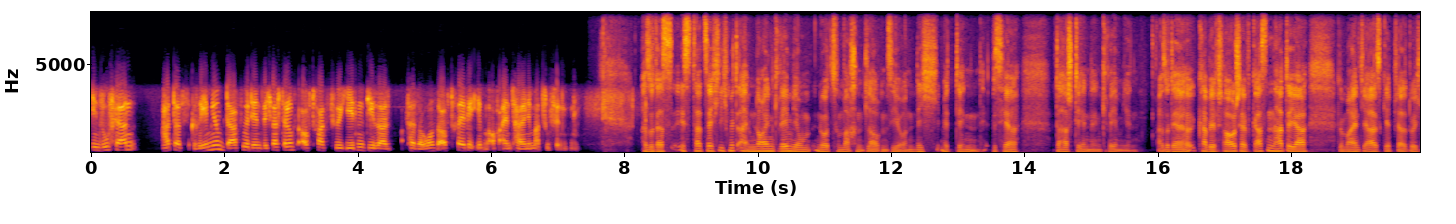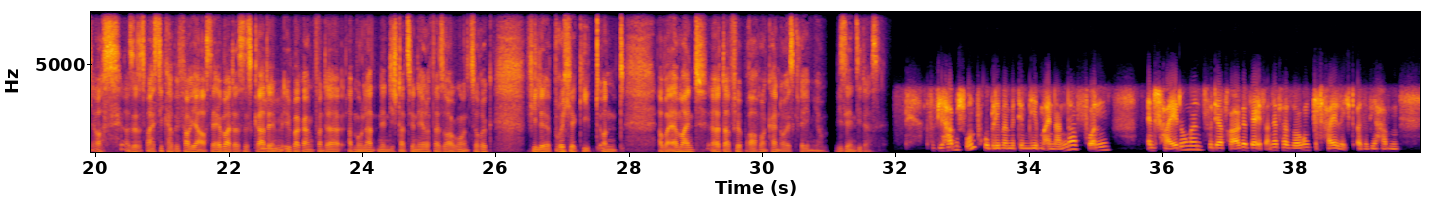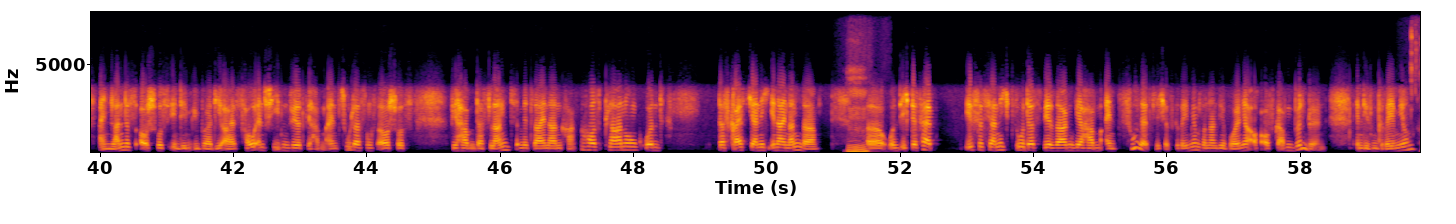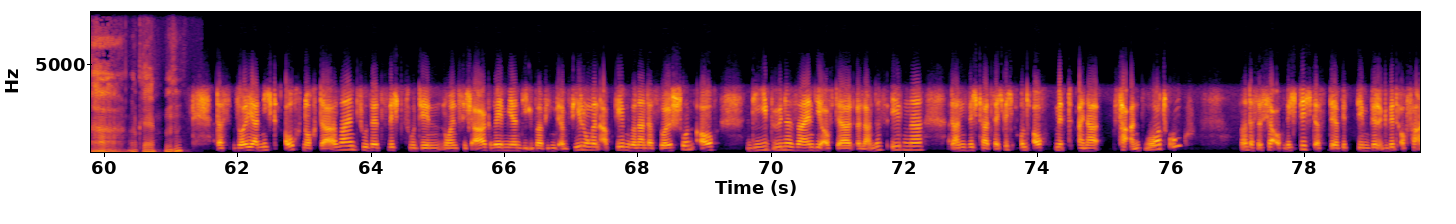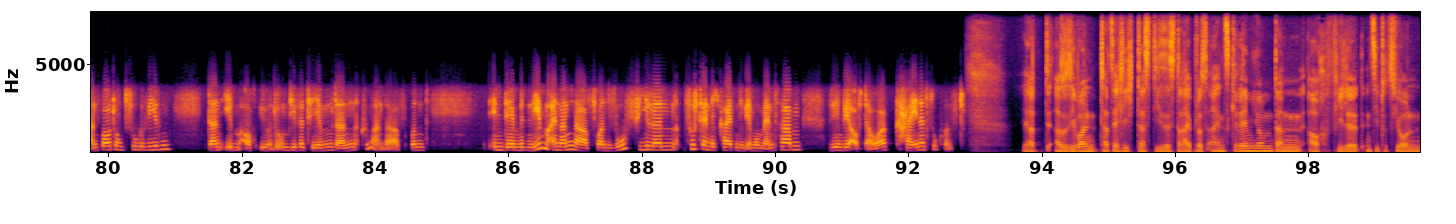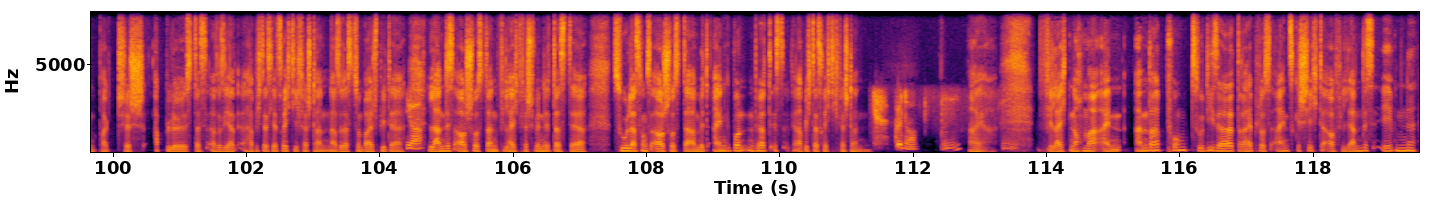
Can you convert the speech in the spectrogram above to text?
insofern hat das Gremium dafür den Sicherstellungsauftrag für jeden dieser Versorgungsaufträge eben auch einen Teilnehmer zu finden. Also das ist tatsächlich mit einem neuen Gremium nur zu machen, glauben Sie, und nicht mit den bisher dastehenden Gremien. Also der KBV-Chef Gassen hatte ja gemeint, ja, es gibt ja durchaus, also das weiß die KBV ja auch selber, dass es gerade mhm. im Übergang von der ambulanten in die stationäre Versorgung und zurück viele Brüche gibt. Und aber er meint, äh, dafür braucht man kein neues Gremium. Wie sehen Sie das? Also wir haben schon Probleme mit dem Nebeneinander von Entscheidungen zu der Frage, wer ist an der Versorgung beteiligt. Also wir haben einen Landesausschuss, in dem über die ASV entschieden wird. Wir haben einen Zulassungsausschuss. Wir haben das Land mit seiner Krankenhausplanung und das greift ja nicht ineinander. Mhm. Äh, und ich deshalb ist es ja nicht so, dass wir sagen, wir haben ein zusätzliches Gremium, sondern wir wollen ja auch Aufgaben bündeln in diesem Gremium. Ah, okay. Mhm. Das soll ja nicht auch noch da sein, zusätzlich zu den 90a-Gremien, die überwiegend Empfehlungen abgeben, sondern das soll schon auch die Bühne sein, die auf der Landesebene dann sich tatsächlich und auch mit einer Verantwortung ne, das ist ja auch wichtig, dass der, dem wird auch Verantwortung zugewiesen dann eben auch um diese Themen dann kümmern darf. Und in dem Nebeneinander von so vielen Zuständigkeiten, die wir im Moment haben, sehen wir auf Dauer keine Zukunft. Ja, also Sie wollen tatsächlich, dass dieses 3 plus 1 Gremium dann auch viele Institutionen praktisch ablöst. Das, also Sie habe ich das jetzt richtig verstanden? Also dass zum Beispiel der ja. Landesausschuss dann vielleicht verschwindet, dass der Zulassungsausschuss da mit eingebunden wird. Habe ich das richtig verstanden? Genau. Mhm. Ah ja. Mhm. Vielleicht nochmal ein anderer Punkt zu dieser 3 plus 1 Geschichte auf Landesebene.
